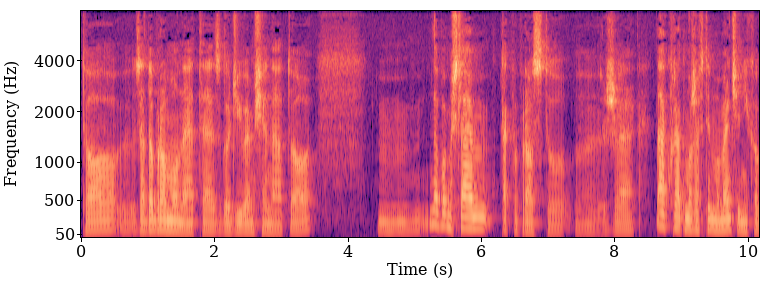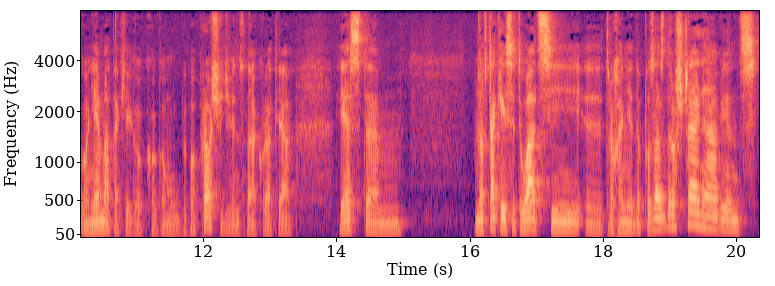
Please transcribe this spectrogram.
to za dobrą monetę, zgodziłem się na to. No, pomyślałem tak po prostu, y, że no akurat może w tym momencie nikogo nie ma takiego, kogo mógłby poprosić, więc no akurat ja jestem no w takiej sytuacji y, trochę nie do pozazdroszczenia, więc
